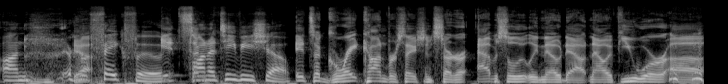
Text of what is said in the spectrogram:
on her Yeah. fake food It's on a TV show. It's a great conversation starter, absolutely no doubt. Now, if you were uh,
